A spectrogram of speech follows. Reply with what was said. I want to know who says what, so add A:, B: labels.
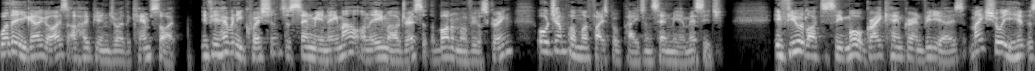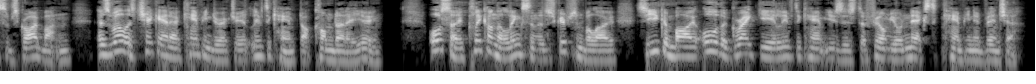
A: Well, there you go, guys. I hope you enjoy the campsite. If you have any questions, just send me an email on the email address at the bottom of your screen or jump on my Facebook page and send me a message. If you would like to see more great campground videos, make sure you hit the subscribe button as well as check out our camping directory at live2camp.com.au. Also, click on the links in the description below so you can buy all the great gear Live2Camp uses to film your next camping adventure.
